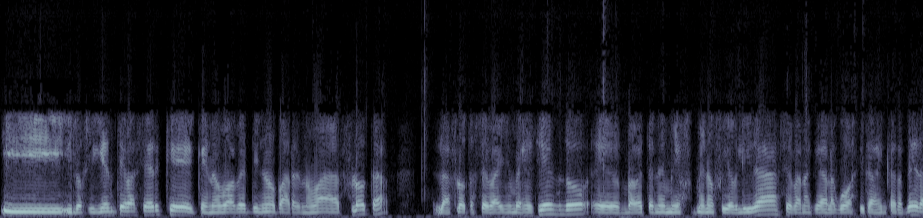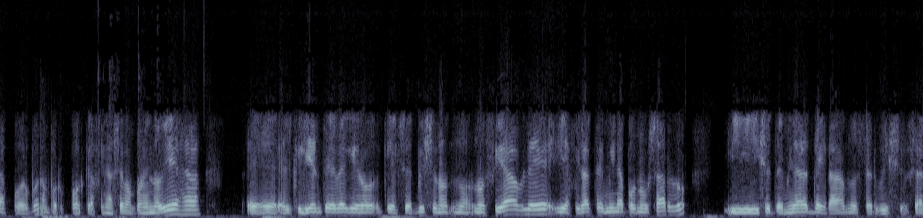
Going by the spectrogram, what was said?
Y, lo siguiente va a ser que, que no va a haber dinero para renovar flota, la flota se va a ir envejeciendo, eh, va a tener menos fiabilidad, se van a quedar las huevas tiradas en carretera, por, bueno, por, porque al final se van poniendo viejas, eh, el cliente ve que, el servicio no, no, es fiable y al final termina por no usarlo y se termina degradando el servicio. O sea,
